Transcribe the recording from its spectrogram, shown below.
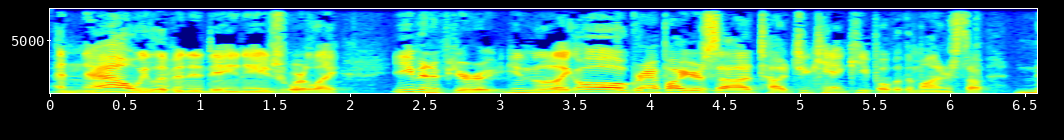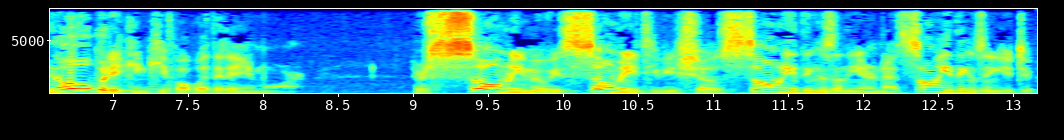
And now we live in a day and age where, like, even if you're, you know, like, oh, grandpa, you're out touch, you can't keep up with the modern stuff. Nobody can keep up with it anymore. There's so many movies, so many TV shows, so many things on the internet, so many things on YouTube,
